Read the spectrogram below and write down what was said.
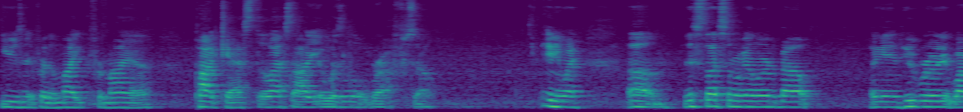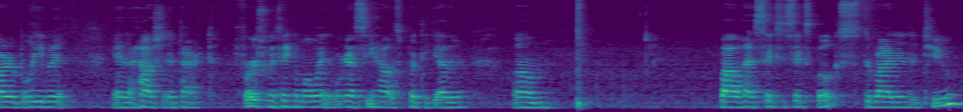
using it for the mic for my uh, podcast. The last audio was a little rough, so anyway, um, this lesson we're going to learn about again who wrote it, why we believe it, and how it should impact. First, we're going to take a moment and we're going to see how it's put together. Um, Bible has 66 books divided into two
